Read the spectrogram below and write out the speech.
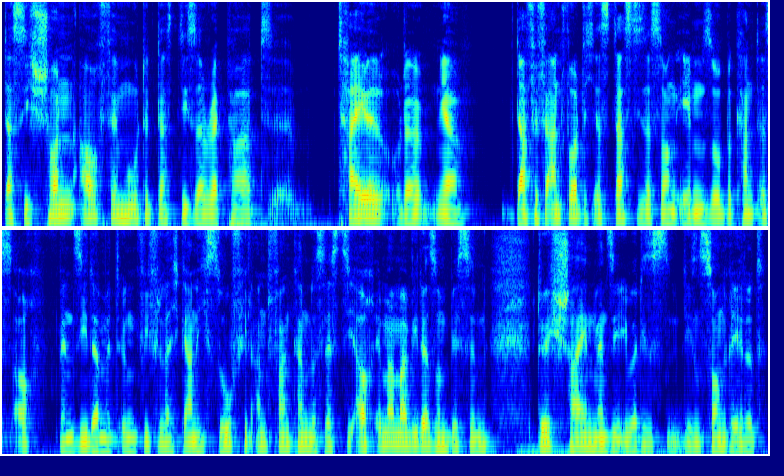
dass sie schon auch vermutet, dass dieser Rap-Part äh, Teil oder ja dafür verantwortlich ist, dass dieser Song eben so bekannt ist, auch wenn sie damit irgendwie vielleicht gar nicht so viel anfangen kann. Das lässt sie auch immer mal wieder so ein bisschen durchscheinen, wenn sie über dieses, diesen Song redet.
